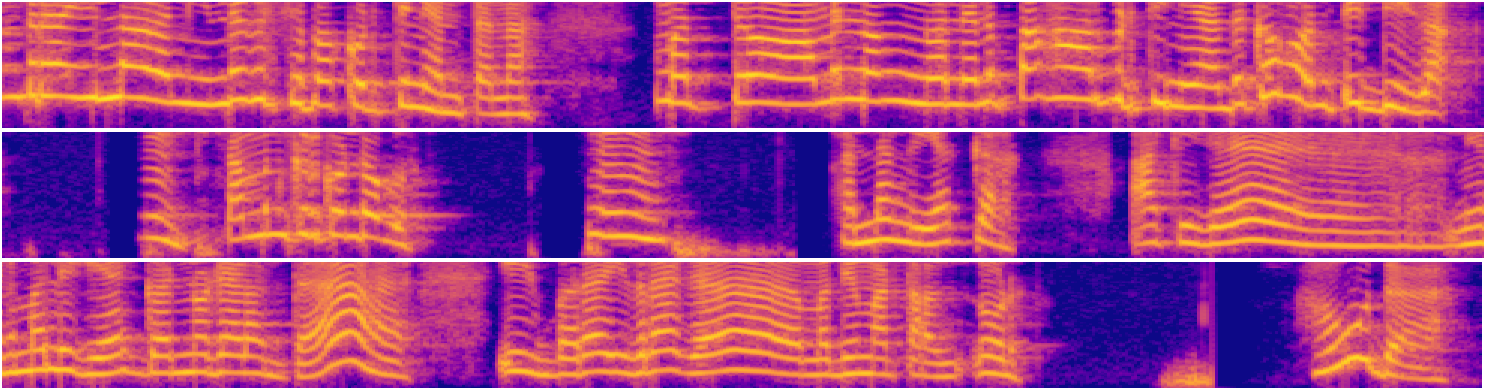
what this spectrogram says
ಅಂದ್ರ ಇಲ್ಲ ನಿಂದ ಬಿಡ್ಸಿ ಬಾ ಕೊಡ್ತೀನಿ ಅಂತಾನ. ಮತ್ತ ಆಮೇಲೆ ನಂಗೆ ನೆನಪ ಹಾರ್ಬಿಡ್ತೀನಿ, ಅದಕ್ಕೆ ಹೊಂಟಿದ್ದೀಗ. ಹ್ಮ್, ತಮ್ಮನ್ ಕರ್ಕೊಂಡು ಹೋಗು. ಹ್ಮ್. ಅಂದಂಗ ಯಾಕ? ಆಕಿಗೆ ನಿರ್ಮಲಿಗೆ ಗಂಡು ನೋಡ್ಯಾಳಂತ ಈಗ ಬರ ಇದ್ರಾಗ ಮದ್ವೆ ಮಾಡ್ತಾಳ ನೋಡು. ಹೌದಾ?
